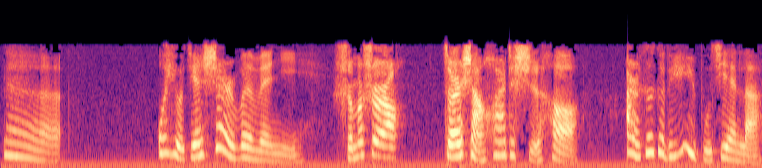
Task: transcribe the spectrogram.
那我有件事儿问问你。什么事啊？昨儿赏花的时候，二哥哥的玉不见了，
